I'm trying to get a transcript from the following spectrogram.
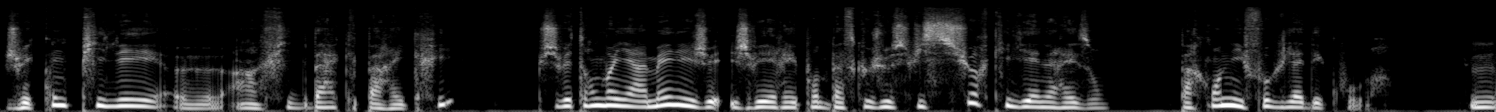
Je vais compiler euh, un feedback par écrit. Puis je vais t'envoyer un mail et je, je vais y répondre parce que je suis sûre qu'il y a une raison. Par contre, il faut que je la découvre. Mm.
